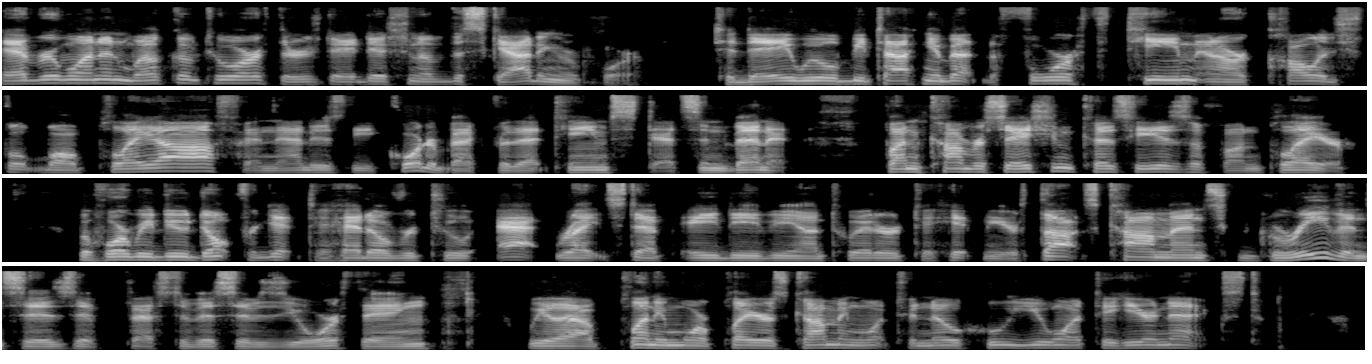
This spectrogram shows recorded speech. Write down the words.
Hey everyone, and welcome to our Thursday edition of the Scouting Report. Today we will be talking about the fourth team in our college football playoff, and that is the quarterback for that team, Stetson Bennett. Fun conversation because he is a fun player. Before we do, don't forget to head over to at RightStepADV on Twitter to hit me your thoughts, comments, grievances if Festivus is your thing. We have plenty more players coming. Want to know who you want to hear next?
